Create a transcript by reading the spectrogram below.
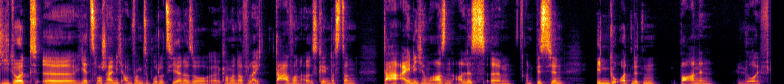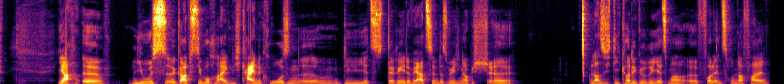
die dort äh, jetzt wahrscheinlich anfangen zu produzieren. Also äh, kann man da vielleicht davon ausgehen, dass dann da einigermaßen alles ähm, ein bisschen in geordneten Bahnen läuft. Ja, äh, News äh, gab es die Woche eigentlich keine großen, ähm, die jetzt der Rede wert sind. Deswegen habe ich, äh, lasse ich die Kategorie jetzt mal äh, voll ins Runterfallen.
